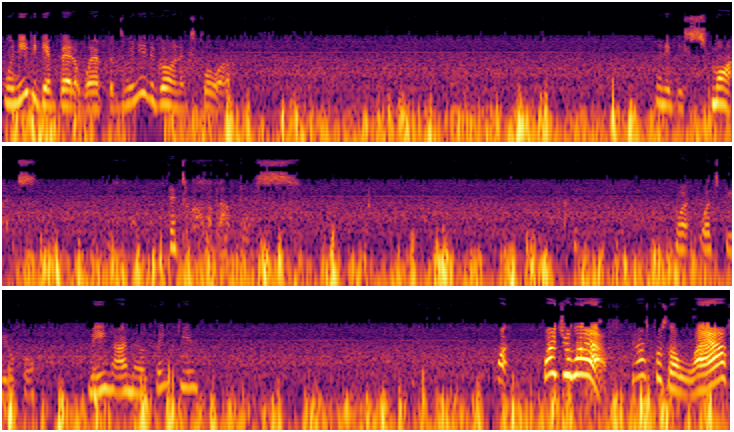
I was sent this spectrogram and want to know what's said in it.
We need to get better weapons. We need to go and explore. Need to be smart. Identical about this. What? What's beautiful? Me? I know. Thank you. What? Why'd you laugh? You're not supposed to laugh.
